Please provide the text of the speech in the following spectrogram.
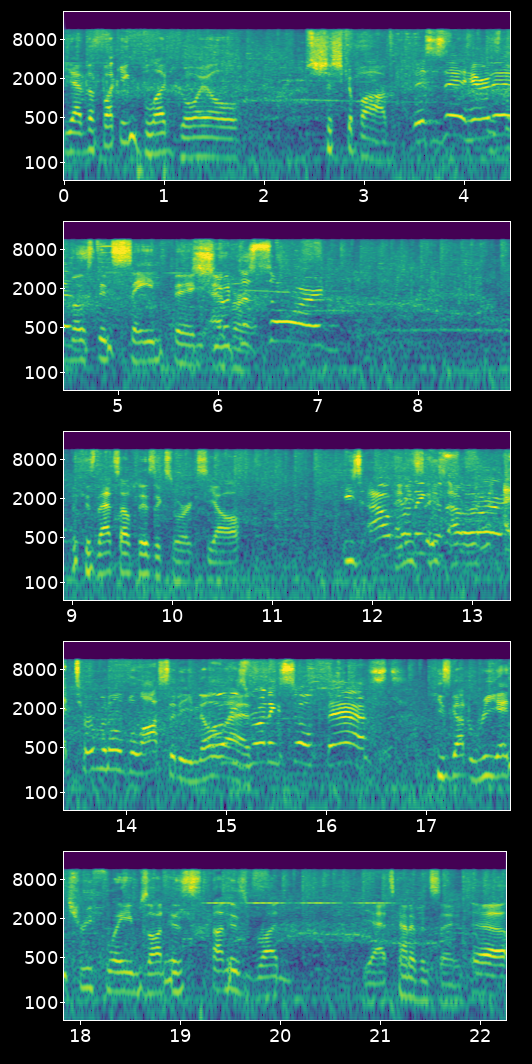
Yeah, the fucking blood goyle shish kebab This is it. Here it is is. the most insane thing Shoot ever. the sword. Because that's how physics works, y'all. He's outrunning And he's, he's the sword. at terminal velocity, no oh, less. he's running so fast. He's got re-entry flames on his on his run. Yeah, it's kind of insane. Yeah.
